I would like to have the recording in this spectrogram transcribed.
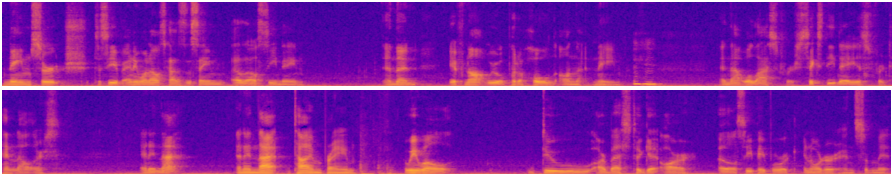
name search to see if anyone else has the same LLC name, and then if not, we will put a hold on that name, Mm-hmm. and that will last for sixty days for ten dollars. And in that, and in that time frame, we will do our best to get our LLC paperwork in order and submit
